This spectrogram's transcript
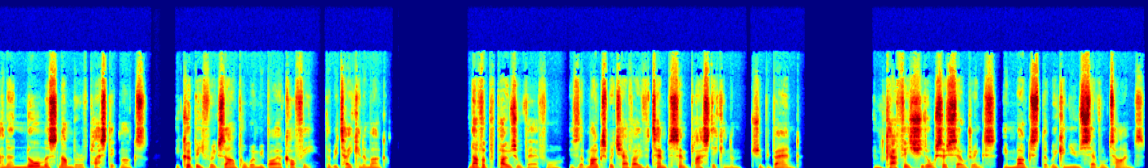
an enormous number of plastic mugs. It could be, for example, when we buy a coffee that we take in a mug. Another proposal, therefore, is that mugs which have over 10% plastic in them should be banned and cafes should also sell drinks in mugs that we can use several times.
